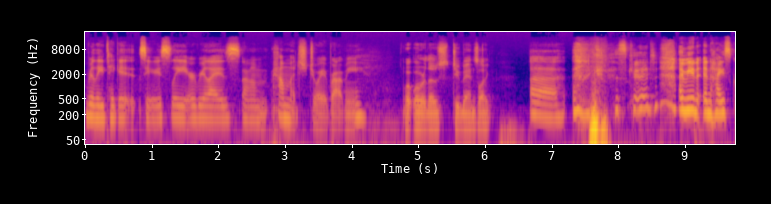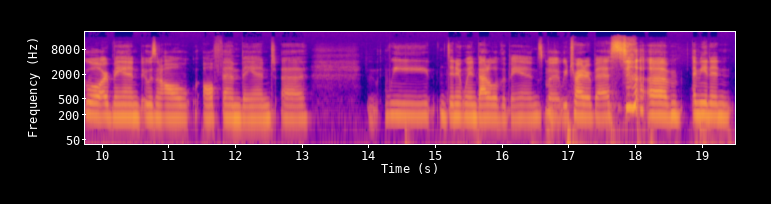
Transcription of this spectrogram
really take it seriously or realize um, how much joy it brought me. What, what were those two bands like? Uh, was good. I mean, in high school, our band it was an all all femme band. Uh, we didn't win Battle of the Bands, but we tried our best. um, I mean, in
